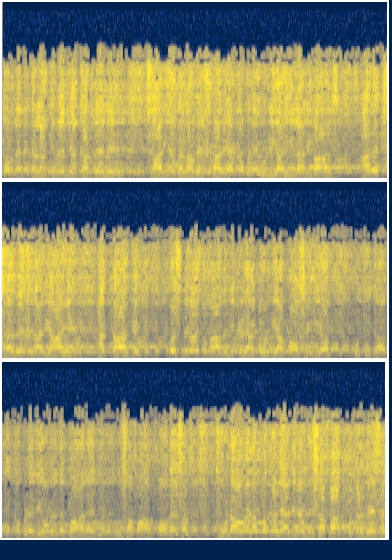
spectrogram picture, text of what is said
کرتے ہیں گلا کھے دیا کرتے ہیں ساریا گلا ویخنا رہا، کپڑے ہلیا، ہیلا لباس ہر ایک شہ ویخنا رہا ہے ہتا کے کچھ دنوں تو بعد نکلیا، ٹر گیا، پاسے گیا۔ اتنے جا کے کپڑے بھی اوے دے پا لے جی موسا پاک پاؤں سن، کھونڈا اوے دا پکڑ لیا جی موسا پاک پکڑ دے سن۔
